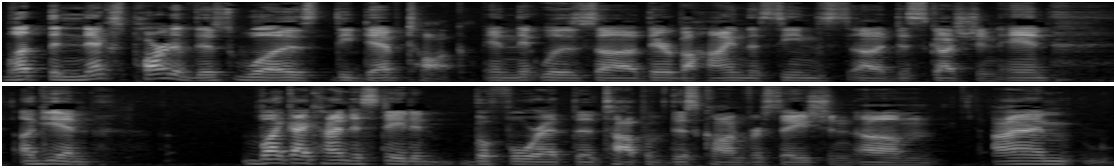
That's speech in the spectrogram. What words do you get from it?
but the next part of this was the dev talk, and it was uh, their behind the scenes uh, discussion. And again, like I kind of stated before at the top of this conversation, um, I'm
